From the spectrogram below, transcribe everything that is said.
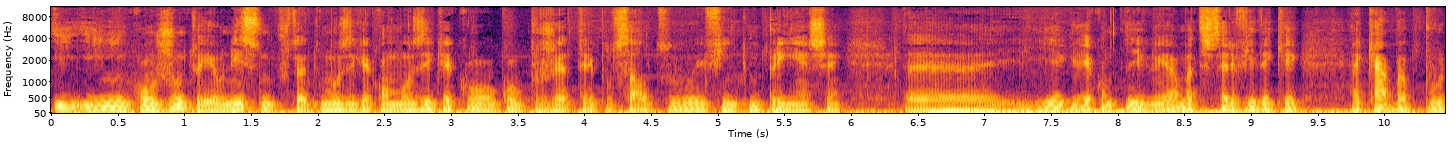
e, e, em conjunto, é uníssono, portanto, música com música, com, com o projeto Triplo Salto, enfim, que me preenchem. Uh, e é, é, como te digo, é uma terceira vida que acaba por,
